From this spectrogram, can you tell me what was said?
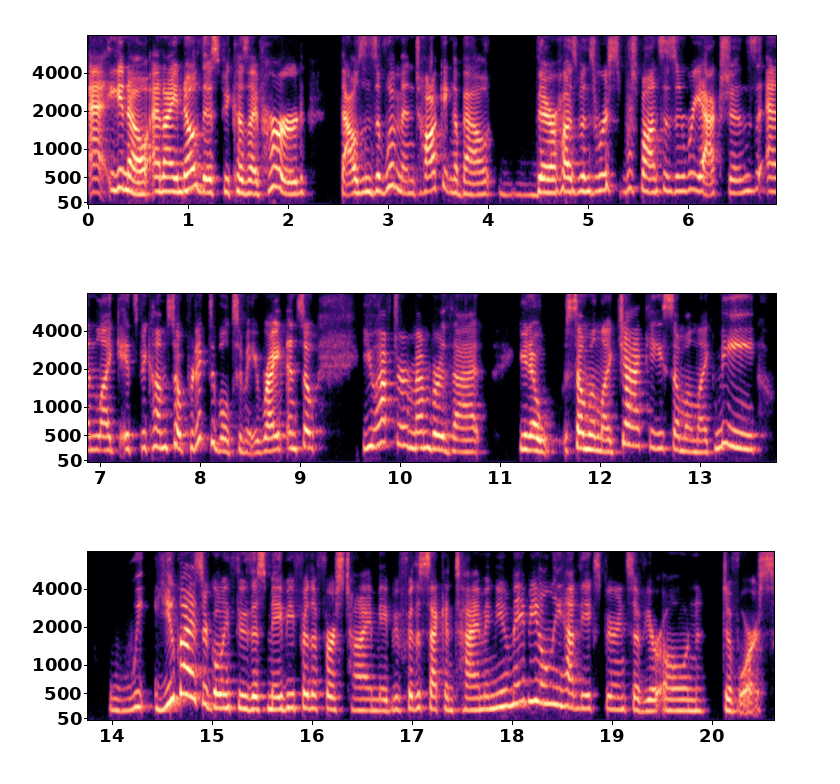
Uh, you know and i know this because i've heard thousands of women talking about their husband's responses and reactions and like it's become so predictable to me right and so you have to remember that you know someone like jackie someone like me we you guys are going through this maybe for the first time maybe for the second time and you maybe only have the experience of your own divorce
